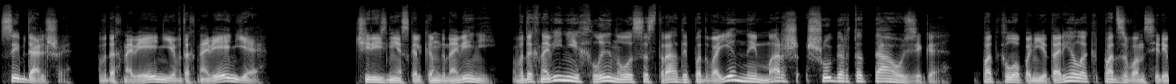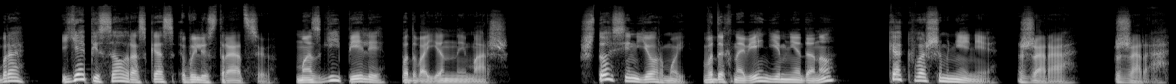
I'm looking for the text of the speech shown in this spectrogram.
сыпь дальше. Вдохновение, вдохновение». Через несколько мгновений вдохновение хлынуло с эстрады под военный марш Шуберта Таузига. Под хлопанье тарелок, под звон серебра я писал рассказ в иллюстрацию. Мозги пели под военный марш. Что, сеньор мой, вдохновение мне дано? Как ваше мнение? Жара, жара.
